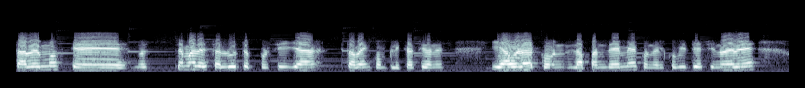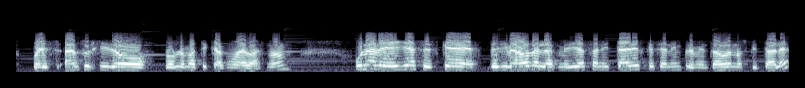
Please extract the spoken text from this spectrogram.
Sabemos que nuestro sistema de salud de por sí ya estaba en complicaciones y ahora con la pandemia, con el COVID-19, pues han surgido problemáticas nuevas, ¿no? Una de ellas es que derivado de las medidas sanitarias que se han implementado en hospitales,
